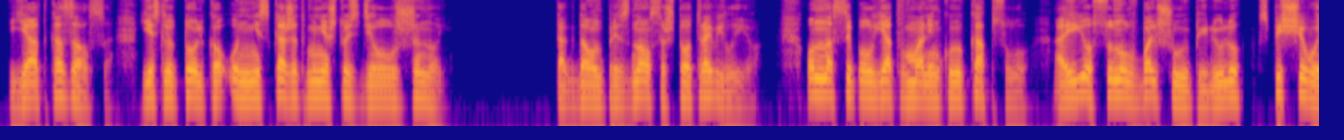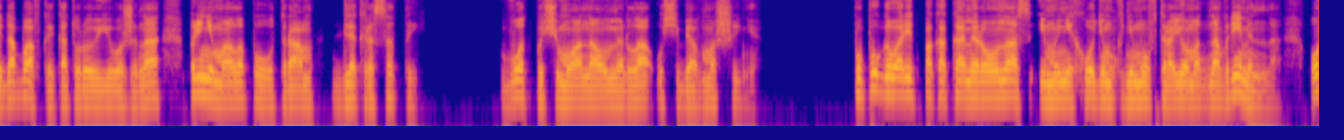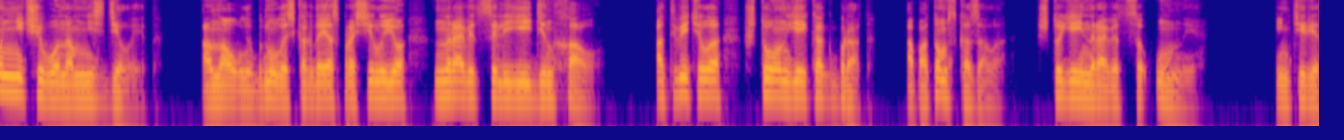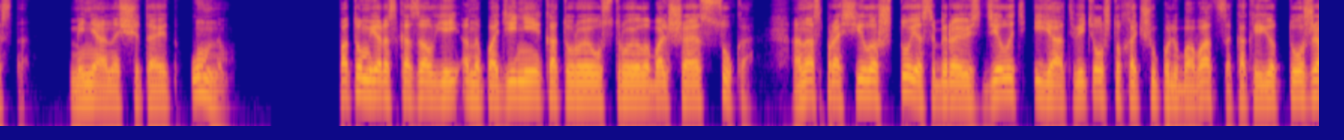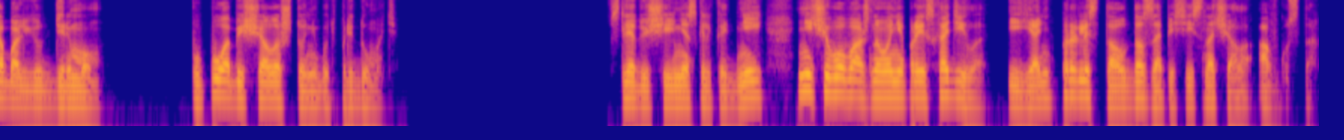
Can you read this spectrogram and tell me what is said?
Я отказался, если только он не скажет мне, что сделал с женой. Тогда он признался, что отравил ее. Он насыпал яд в маленькую капсулу, а ее сунул в большую пилюлю с пищевой добавкой, которую его жена принимала по утрам для красоты. Вот почему она умерла у себя в машине. Пупу говорит, пока камера у нас, и мы не ходим к нему втроем одновременно, он ничего нам не сделает. Она улыбнулась, когда я спросил ее, нравится ли ей Динхао. Ответила, что он ей как брат, а потом сказала, что ей нравятся умные. Интересно, меня она считает умным? Потом я рассказал ей о нападении, которое устроила большая сука. Она спросила, что я собираюсь делать, и я ответил, что хочу полюбоваться, как ее тоже обольют дерьмом. Пупу обещала что-нибудь придумать. Следующие несколько дней ничего важного не происходило, и Янь пролистал до записей с начала августа.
